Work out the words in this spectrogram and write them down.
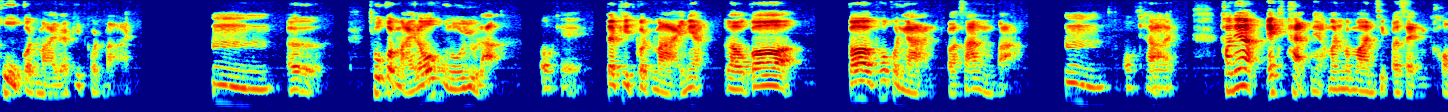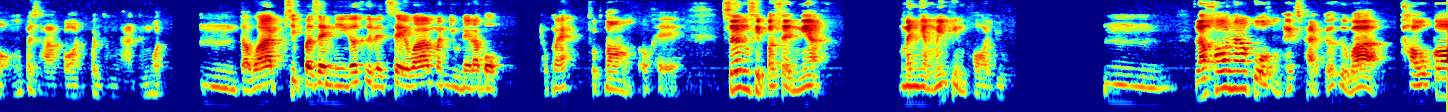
ถูกกฎหมายและผิดกฎหมาย อืม เออ ถูกกฎหมายเราก็คงรู้อยู่ละ โอเค แต่ผิดกฎหมายเนี่ย เราก็ก็พวกคนงานก่อสร้างต่างอืม โอๆเค ใช่คราวเนี้ย expat เนี่ยมันประมาณ10%ของประชากรคนทำงานทั้งหมด อืม แต่ว่าสิบเปอร์เซ็นนี้ก็คือเลตเซว่ามันอยู่ในระบบ ถูกไหม ถูกต้อง โอเค ซึ่ง10%เนี่ย มันยังไม่เพียงพออยู่ อืม แล้วข้อน่ากลัวของ expat ก็คือว่าเขาก็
